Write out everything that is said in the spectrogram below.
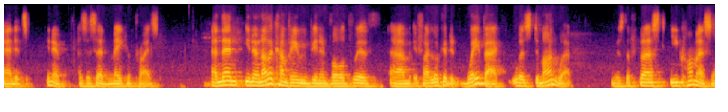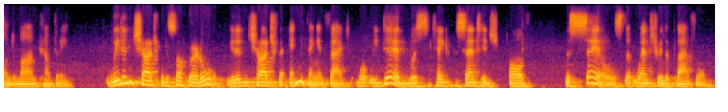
and it's, you know, as I said, maker priced. And then, you know, another company we've been involved with, um, if I look at it way back, was Demandware It was the first e-commerce on demand company. We didn't charge for the software at all. We didn't charge for anything. In fact, what we did was to take a percentage of the sales that went through the platform.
